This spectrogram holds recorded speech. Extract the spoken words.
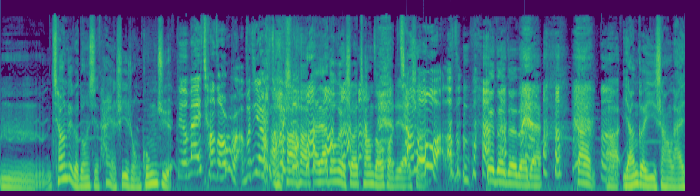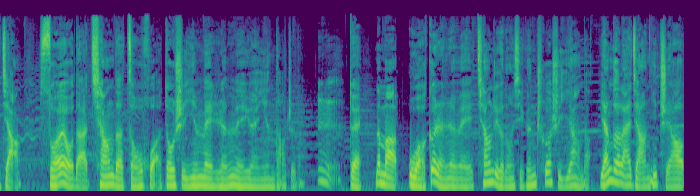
嗯，枪这个东西它也是一种工具，对，万一枪走火，不就是这么说吗？大家都会说枪走火这件事枪走。火了怎么办？对对对对对，但啊、严格意义上来讲，所有的枪的走火都是因为人为原因导致的。嗯对，那么我个人认为，枪这个东西跟车是一样的。严格来讲，你只要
